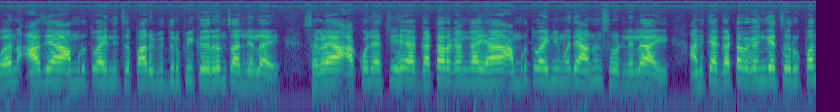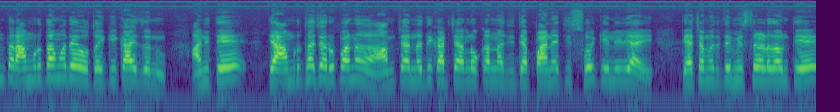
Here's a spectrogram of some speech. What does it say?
पण आज या अमृतवाहिनीचं फार विद्रुपीकरण चाललेलं आहे. सगळ्या अकोल्याची ह्या गटारगंगा ह्या अमृतवाहिनीमध्ये आणून सोडलेलं आहे. आणि त्या गटारगंगेचं रूपांतर अमृतामध्ये होतंय की काय जणू? आणि ते त्या अमृताच्या रूपानं आमच्या नदीकाठच्या लोकांना जी त्या पाण्याची सोय केलेली आहे त्याच्यामध्ये ते मिसळलं जाऊन ते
